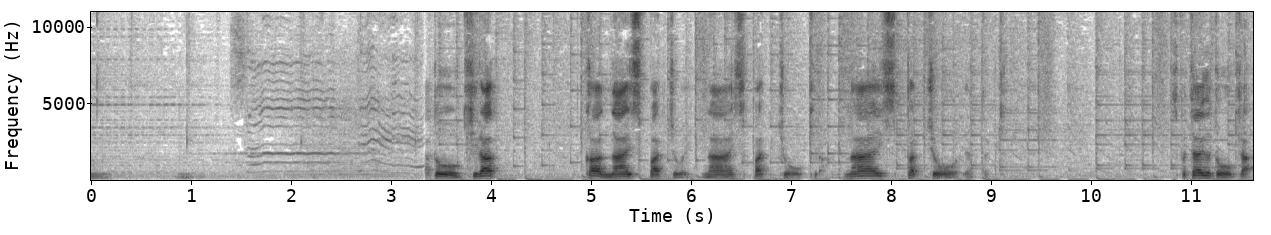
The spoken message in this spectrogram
うん。あと、キラかナイスパッチョがいい。ナイスパッチョキラ。ナイスパッチョやったっけ？スパチョありがとう、キラ。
